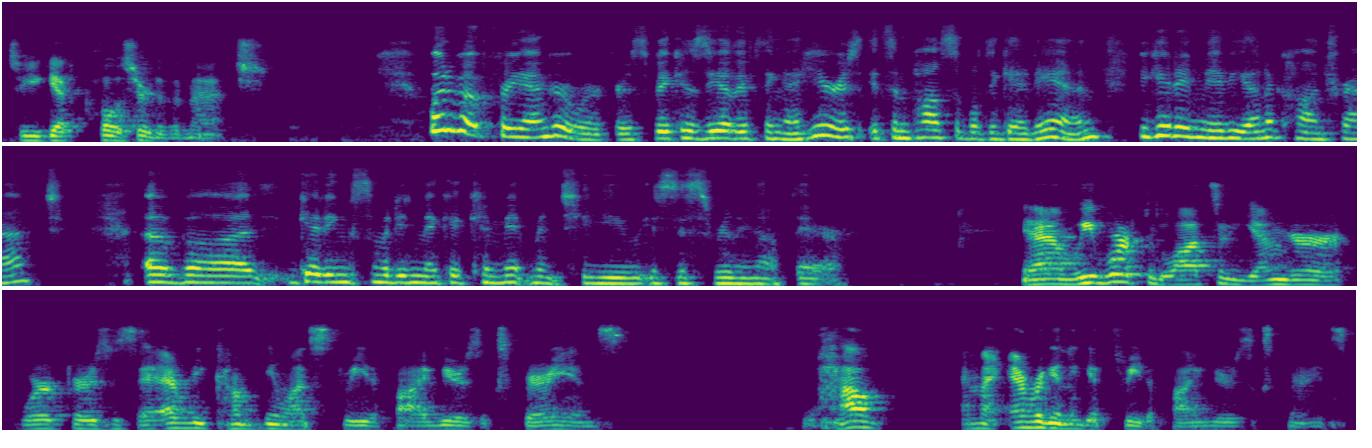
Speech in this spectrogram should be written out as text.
so you get closer to the match. What about for younger workers? Because the other thing I hear is it's impossible to get in. You get in maybe on a contract, uh, but getting somebody to make a commitment to you is just really not there. Yeah, we've worked with lots of younger workers who say every company wants three to five years experience. How am I ever going to get three to five years experience?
